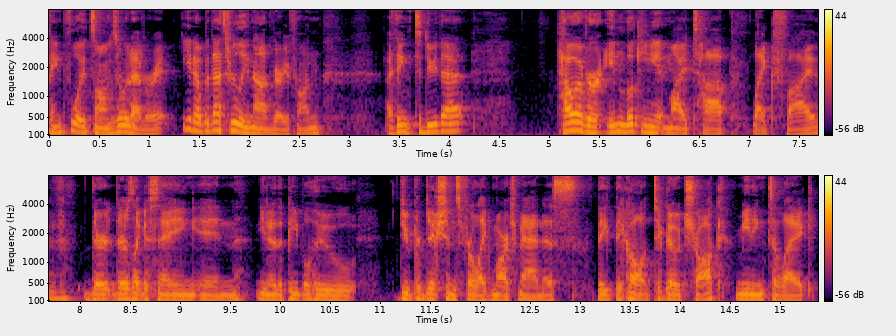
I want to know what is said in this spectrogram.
Pink Floyd songs or whatever. You know, but that's really not very fun. I think to do that. However, in looking at my top like five, there there's like a saying in you know the people who do predictions for like March Madness. They they call it to go chalk, meaning to like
